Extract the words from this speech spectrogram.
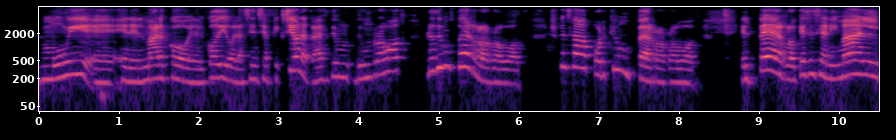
muy eh, en el marco, en el código de la ciencia ficción, a través de un, robot, pero de un perro robot. Yo pensaba, ¿por qué un perro robot? El perro, que es ese animal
